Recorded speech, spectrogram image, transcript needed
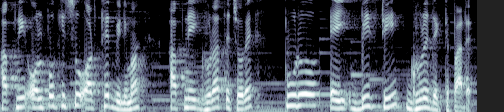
আপনি অল্প কিছু অর্থের বিনিময় আপনি এই ঘোড়াতে চড়ে পুরো এই বীজটি ঘুরে দেখতে পারেন।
